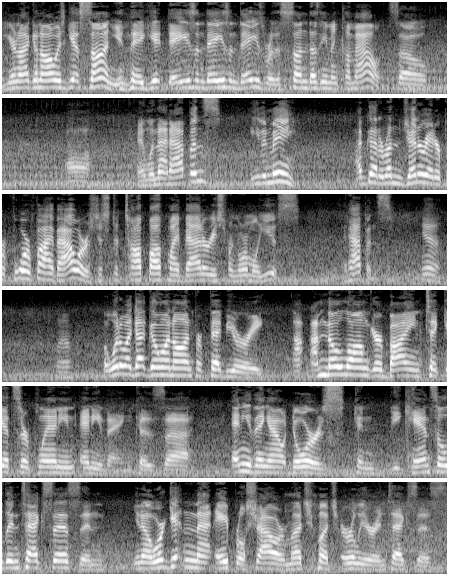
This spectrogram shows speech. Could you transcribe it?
you're not going to always get sun. You may get days and days and days where the sun doesn't even come out. So, uh, and when that happens, even me, I've got to run the generator for four or five hours just to top off my batteries for normal use. It happens. Yeah. Well. But what do I got going on for February? I- I'm no longer buying tickets or planning anything because uh, anything outdoors can be canceled in Texas, and you know we're getting that April shower much much earlier in Texas.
